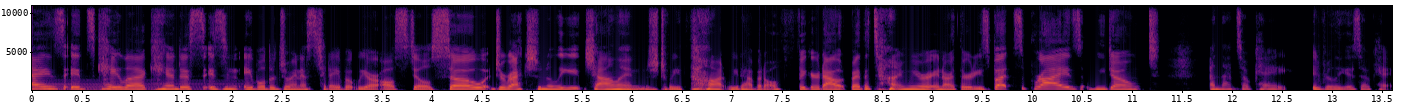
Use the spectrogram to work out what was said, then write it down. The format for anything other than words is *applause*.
Guys, it's Kayla. Candace isn't able to join us today, but we are all still so directionally challenged. We *laughs* thought we'd have it all figured out by the time we were in our 30s, but surprise, we don't. And that's okay. It really is okay.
